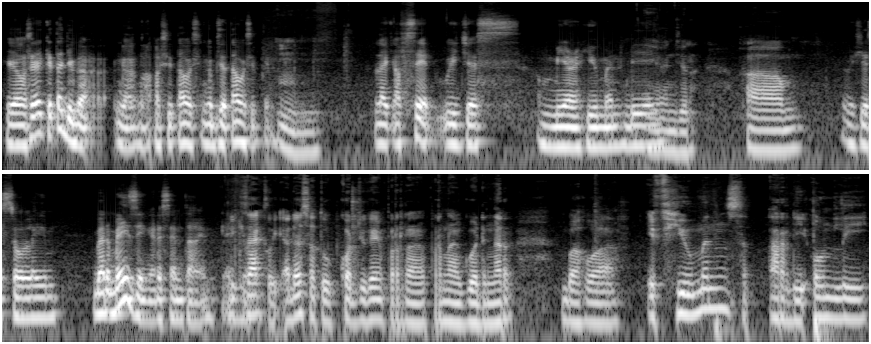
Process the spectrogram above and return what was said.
Ya maksudnya kita juga nggak nggak pasti tahu sih, nggak bisa tahu sih. Pin. hmm Like I've said, we just a mere human being. iya anjir Um, which is so lame but amazing at the same time. Exactly. Ada satu quote juga yang pernah pernah gue dengar bahwa if humans are the only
